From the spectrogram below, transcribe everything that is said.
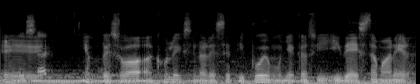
eh, empezó a, coleccionar este tipo de muñecas y, de esta manera.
